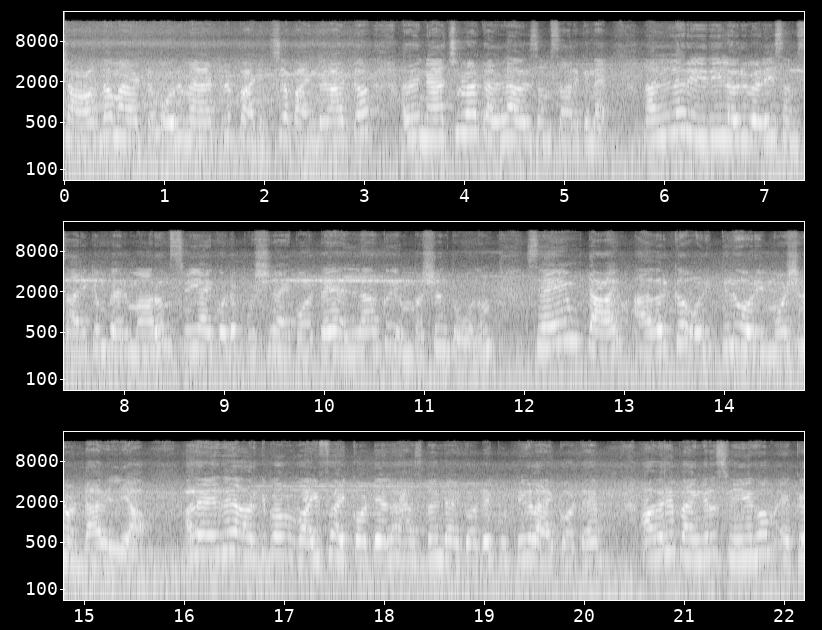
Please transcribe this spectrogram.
ശാന്തമായിട്ടും ഒരു മാറ്റർ പഠിച്ച് ഭയങ്കരമായിട്ട് അതായത് നാച്ചുറലായിട്ടല്ല അവർ സംസാരിക്കുന്നത് നല്ല രീതിയിൽ അവർ വെളിയിൽ സംസാരിക്കും പെരുമാറും സ്ത്രീ ആയിക്കോട്ടെ പുരുഷനായിക്കോട്ടെ എല്ലാവർക്കും ഇമ്പ്രഷൻ തോന്നും. സെയിം ടൈം അവർക്ക് ഒരിക്കലും ഒരു ഇമോഷൻ ഉണ്ടാവില്ല. അതായത് അവർക്കിപ്പോൾ വൈഫ് ആയിക്കോട്ടെ അല്ല ഹസ്ബൻഡ് ആയിക്കോട്ടെ കുട്ടികളായിക്കോട്ടെ അവർ ഭയങ്കര സ്നേഹം ഒക്കെ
